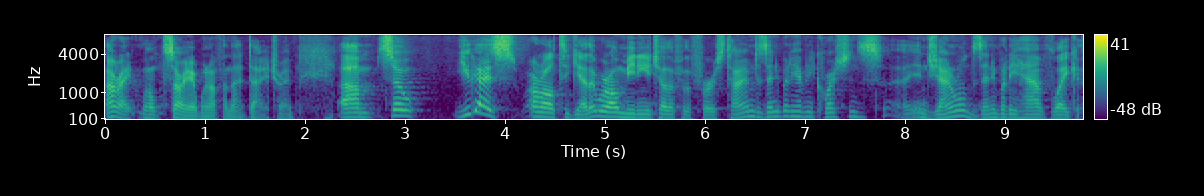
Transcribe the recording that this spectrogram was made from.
all right. Well, sorry, I went off on that diatribe. Um, so you guys are all together. We're all meeting each other for the first time. Does anybody have any questions uh, in general? Does anybody have like,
